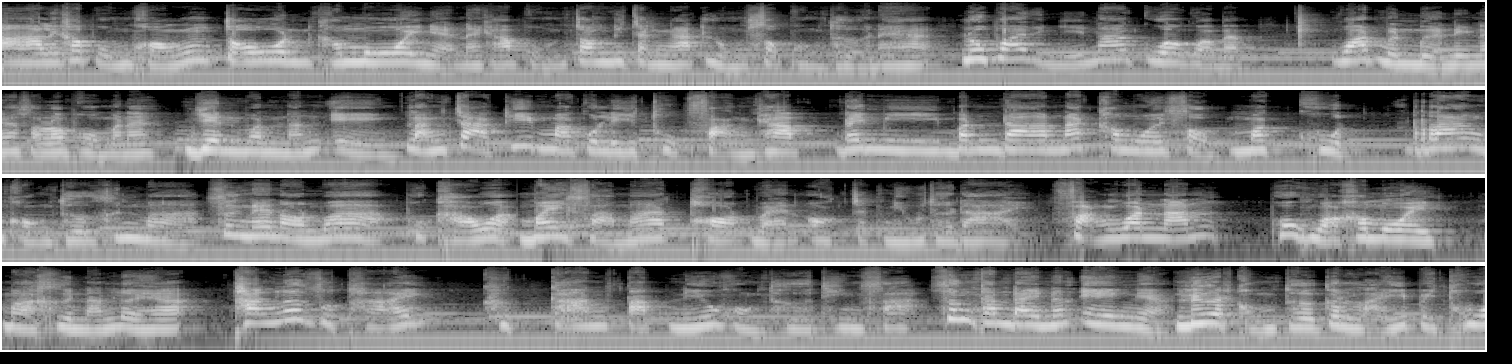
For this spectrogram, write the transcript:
ตาเลยครับผมของโจรขโมยเนี่ยนะครับผมจ้องที่จะงัดหลุมศพของเธอนะฮะรูปวาดอย่างนี้น่ากลัวกว่าแบบ วาดเหมือนๆอีกนะสำหรับผมนะ เย็นวันนั้นเอง หลังจากที่มาโกลีถูกฝังครับ ได้มีบรรดานักขโมยศพมาขุดร่างของเธอขึ้นมา ซึ่งแน่นอนว่าพวกเขาอะไม่สามารถถอดแหวนออกจากนิ้วเธอได้ ฝังวันนั้นพวกหัวขโมยมาคืนนั้นเลยฮะ ทางเลือกสุดท้ายคือการตัดนิ้วของเธอทิ้งซะ ซึ่งทันใดนั้นเองเนี่ย เลือดของเธอก็ไหลไปทั่ว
